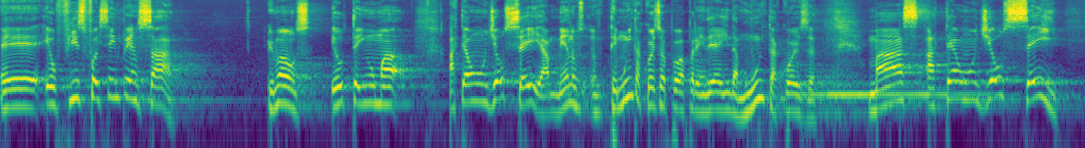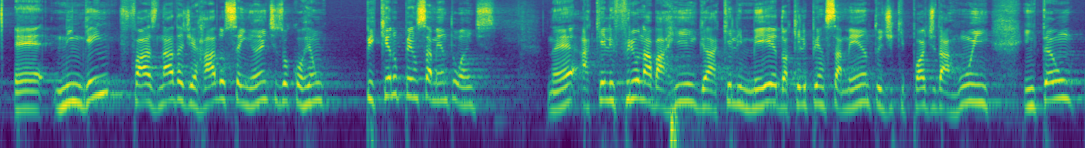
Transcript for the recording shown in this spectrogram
é, eu fiz foi sem pensar. Irmãos, eu tenho uma. Até onde eu sei, a menos. Tem muita coisa para eu aprender ainda, muita coisa. Mas até onde eu sei, é, ninguém faz nada de errado sem antes ocorrer um pequeno pensamento antes. Né? Aquele frio na barriga, aquele medo, aquele pensamento de que pode dar ruim. Então,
